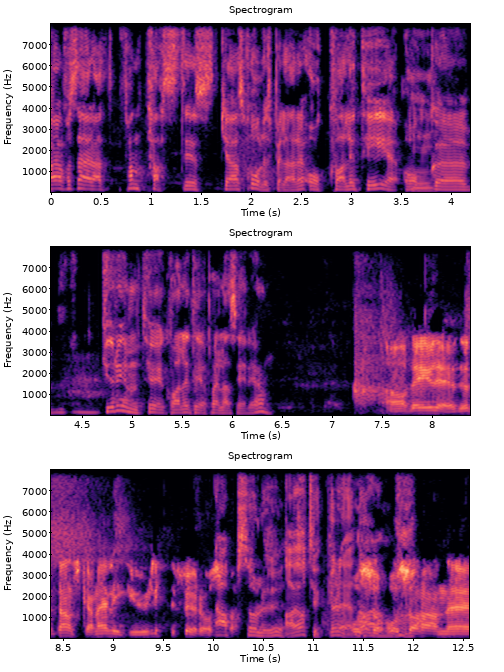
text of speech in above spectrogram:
Ja. jag får säga att fantastiska skådespelare och kvalitet och eh, grymt hög kvalitet på hela serien. Ja, det är ju det. Danskarna ligger ju lite före oss. va? Absolut. ja, jag tycker det. Och så, och så han eh,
